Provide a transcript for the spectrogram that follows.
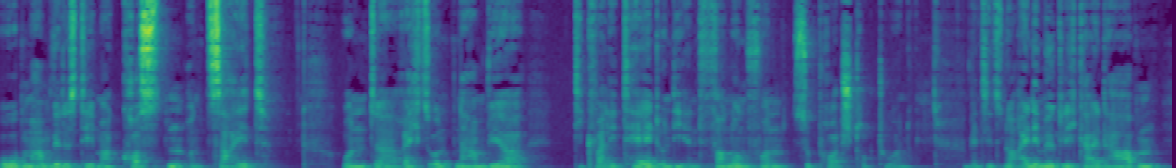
Oben haben wir das Thema Kosten und Zeit und äh, rechts unten haben wir die Qualität und die Entfernung von Supportstrukturen. Wenn Sie jetzt nur eine Möglichkeit haben,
